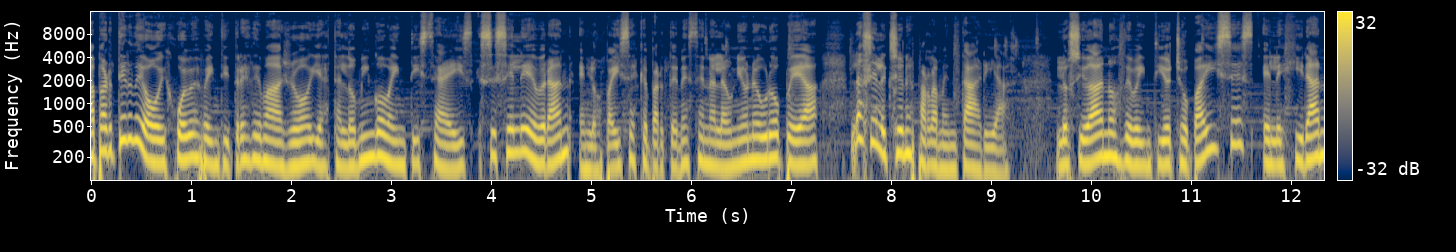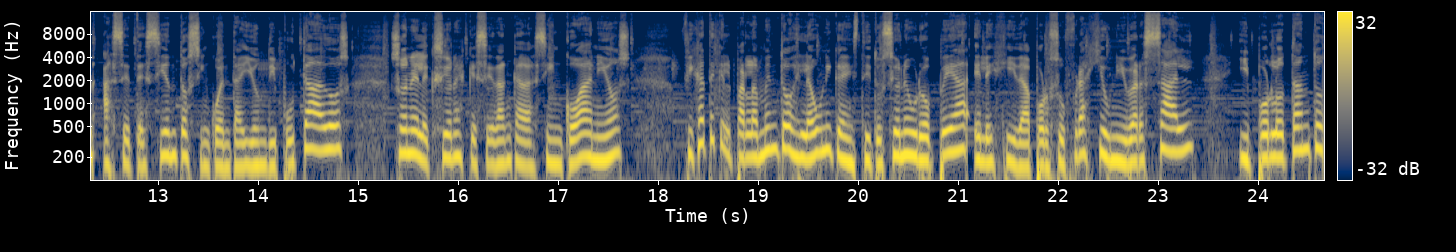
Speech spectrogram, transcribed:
A partir de hoy, jueves 23 de mayo y hasta el domingo 26, se celebran en los países que pertenecen a la Unión Europea las elecciones parlamentarias. Los ciudadanos de 28 países elegirán a 751 diputados. Son elecciones que se dan cada cinco años. Fíjate que el Parlamento es la única institución europea elegida por sufragio universal y por lo tanto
